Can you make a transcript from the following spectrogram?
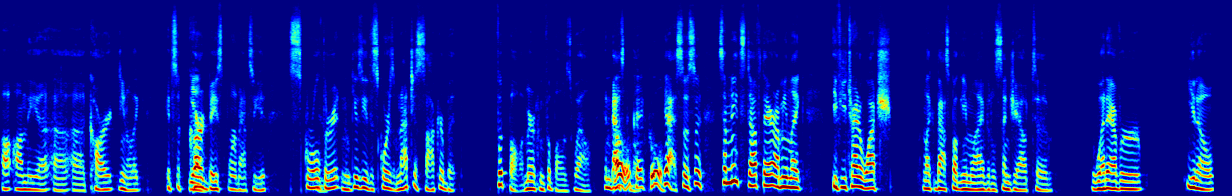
uh, on the uh, uh, uh card. You know, like it's a card based format, so you scroll yeah. through it and it gives you the scores of not just soccer but football, American football as well, and basketball. Oh, okay, cool. Yeah, so so some neat stuff there. I mean, like if you try to watch like a basketball game live, it'll send you out to whatever, you know,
